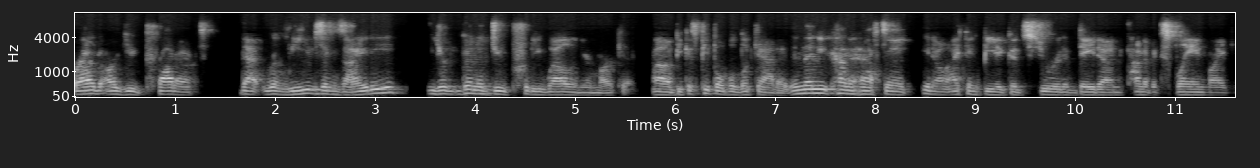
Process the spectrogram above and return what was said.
or I would argue product that relieves anxiety, you're going to do pretty well in your market uh, because people will look at it. And then you kind of have to, you know, I think be a good steward of data and kind of explain like,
